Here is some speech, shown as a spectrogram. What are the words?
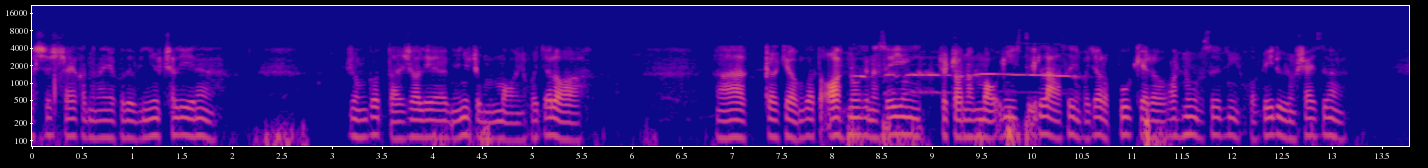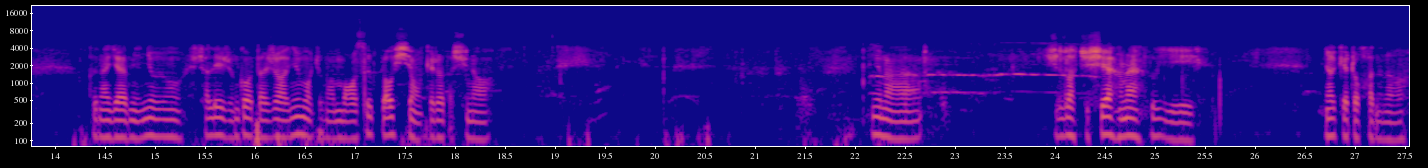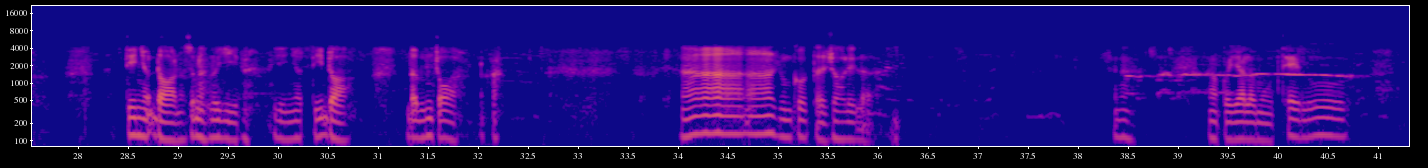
mà sẽ sai còn này có được nhiều chali nè. Dùng có tài cho liền những chủng mỏ có cho lò à cái kiểu có tao ăn nuôi cái này sẽ cho cho nó màu như tự là sẽ có cho lò pu kia rồi ăn nuôi sẽ như khỏi biết được trong sai xưa từ này giờ những nhiều chali dùng có tài cho, nhưng mà chủng mỏ sẽ bao xiong kia rồi ta xin nó nhưng là chỉ lo chỉ xe nè lúc gì? Nhớ kia trong con nó tí nhọt đỏ nó xem là nó gì nè? Gì nhọt tí đỏ đã đúng cho được không? À chúng cô tài cho đi là thế nào. Nó có giờ là một thế lu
